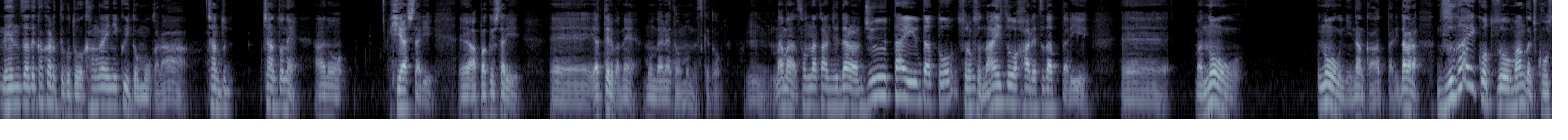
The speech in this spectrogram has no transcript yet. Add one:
捻挫でかかるってことは考えにくいと思うから、ちゃんと、ちゃんとね、あの、冷やしたり、えー、圧迫したり、えー、やってればね、問題ないと思うんですけど。うん、まあまあ、そんな感じでだから、渋滞だと、それこそ内臓破裂だったり、えー、まあ脳、脳になんかあったり。だから、頭蓋骨を万が一骨折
